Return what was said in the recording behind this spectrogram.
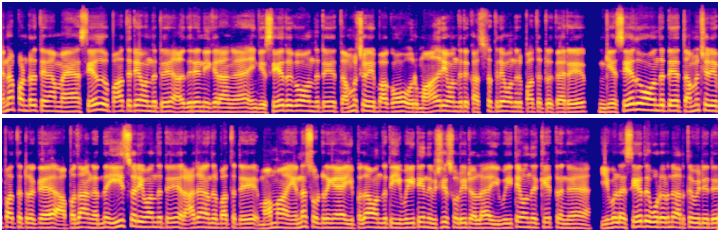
என்ன பண்ணுறது தெரியாம சேது பார்த்துட்டே வந்துட்டு அதுலேயே நிற்கிறாங்க இங்கே சேதுக்கும் வந்துட்டு தமிழ்ச்செல்விய பார்க்கவும் ஒரு மாதிரி வந்துட்டு கஷ்டத்துலேயே வந்துட்டு பார்த்துட்டு இருக்காரு. இங்கே சேதுவும் வந்துட்டு தமிழ்ச்செல்விய பார்த்துட்டு இருக்க, அப்பதான் அங்க இருந்த ஈஸ்வரி வந்துட்டு ராஜாங்கத்தை பார்த்துட்டு, "மாமா என்ன சொல்கிறீங்க இப்போ தான் வந்துட்டு இவகிட்டே இந்த விஷயம் சொல்லி சொல்லிட்டோம்ல. இவகிட்டே வந்து கேட்டுருங்க. இவளை சேது கூட இருந்து அறுத்து விட்டுட்டு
